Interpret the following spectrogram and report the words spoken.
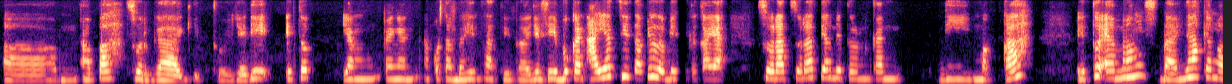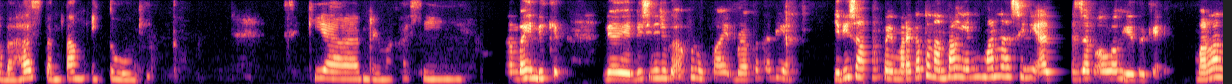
um, apa surga gitu jadi itu yang pengen aku tambahin satu itu aja sih bukan ayat sih tapi lebih ke kayak surat-surat yang diturunkan di Mekah itu emang banyak yang ngebahas tentang itu gitu. Sekian, terima kasih. Tambahin dikit. Di, di sini juga aku lupa berapa tadi ya. Jadi sampai mereka tuh nantangin mana sini azab Allah gitu kayak malah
